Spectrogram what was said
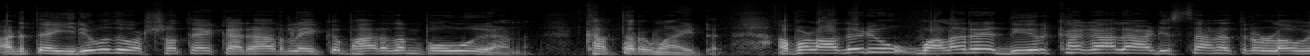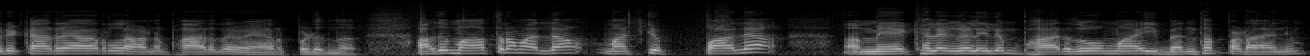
അടുത്ത ഇരുപത് വർഷത്തെ കരാറിലേക്ക് ഭാരതം പോവുകയാണ് ഖത്തറുമായിട്ട്. അപ്പോൾ അതൊരു വളരെ ദീർഘകാല അടിസ്ഥാനത്തിലുള്ള ഒരു കരാറിലാണ് ഭാരതം ഏർപ്പെടുന്നത്. അതുമാത്രമല്ല മറ്റ് പല മേഖലകളിലും ഭാരതവുമായി ബന്ധപ്പെടാനും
